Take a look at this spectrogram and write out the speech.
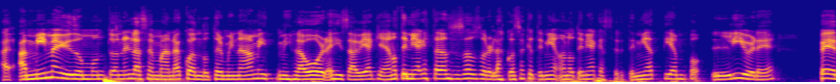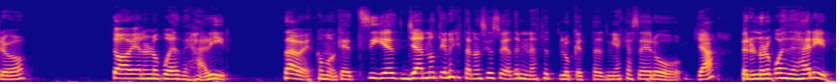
A, a mí me ayudó un montón en la semana cuando terminaba mis, mis labores y sabía que ya no tenía que estar ansiosa sobre las cosas que tenía o no tenía que hacer. Tenía tiempo libre, pero todavía no lo puedes dejar ir. ¿Sabes? Como que sigues, ya no tienes que estar ansioso, ya terminaste lo que tenías que hacer o ya, pero no lo puedes dejar ir.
